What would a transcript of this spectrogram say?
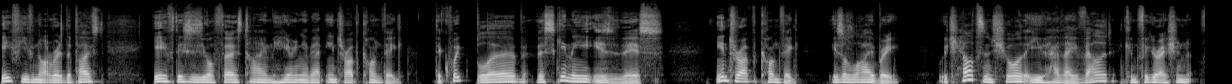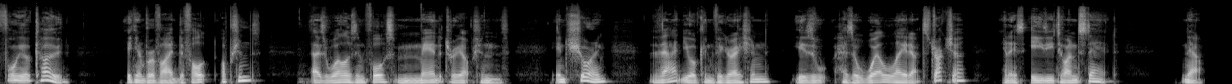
If you've not read the post, if this is your first time hearing about Interop Config, the quick blurb, the skinny is this. Interop Config is a library which helps ensure that you have a valid configuration for your code. It can provide default options as well as enforce mandatory options, ensuring that your configuration is, has a well laid out structure and is easy to understand. Now,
